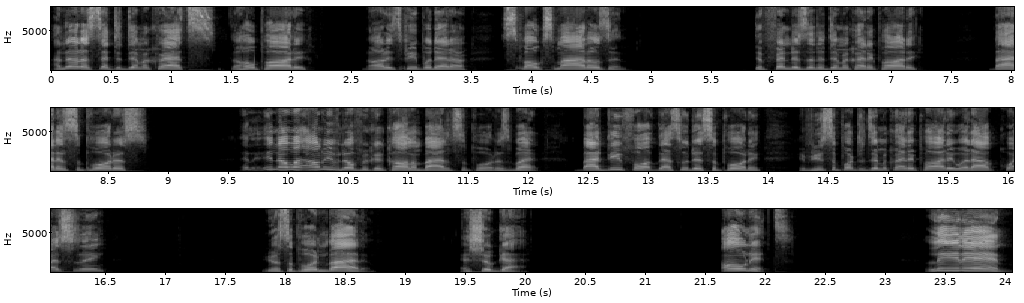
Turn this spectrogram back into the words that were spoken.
I noticed that the Democrats, the whole party, all these people that are spokesmodels and defenders of the Democratic Party, Biden supporters, and you know what? I don't even know if we can call them Biden supporters, but by default, that's who they're supporting. If you support the Democratic Party without questioning, you're supporting Biden. That's your guy. Own it. Lean in.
